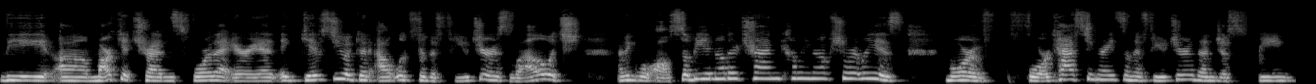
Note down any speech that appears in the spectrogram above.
the uh, market trends for that area. It gives you a good outlook for the future as well, which I think will also be another trend coming up shortly. Is more of forecasting rates in the future than just being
